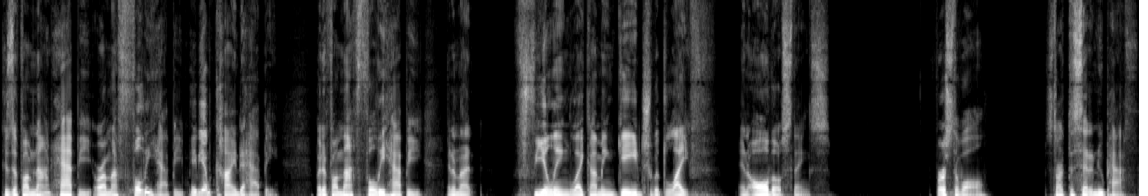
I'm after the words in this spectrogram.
Because if I'm not happy or I'm not fully happy, maybe I'm kind of happy, but if I'm not fully happy and I'm not feeling like I'm engaged with life and all those things, first of all, start to set a new path.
